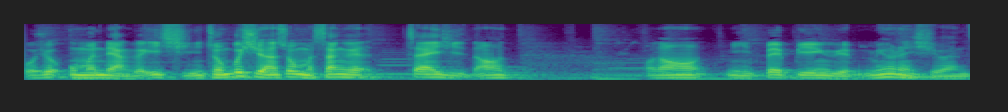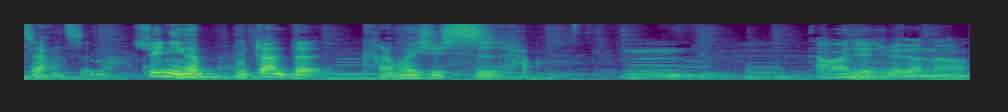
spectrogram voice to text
我就我们两个一起，你总不喜欢说我们三个在一起，然后然后你被边缘，没有人喜欢这样子嘛。所以你会不断的可能会去示好。嗯，康康姐觉得呢？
